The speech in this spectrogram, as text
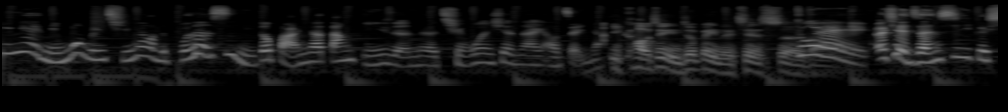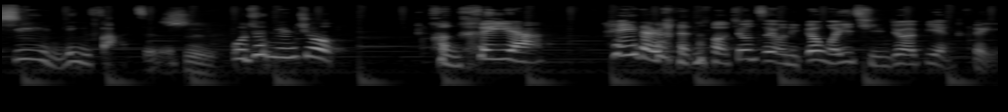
因为你莫名其妙的不认识你都把人家当敌人了。请问现在要怎样？一靠近你就被你的建设。对，而且人是一个吸引力法则。是我这边就很黑呀、啊。黑的人哦，就只有你跟我一起，你就会变黑。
